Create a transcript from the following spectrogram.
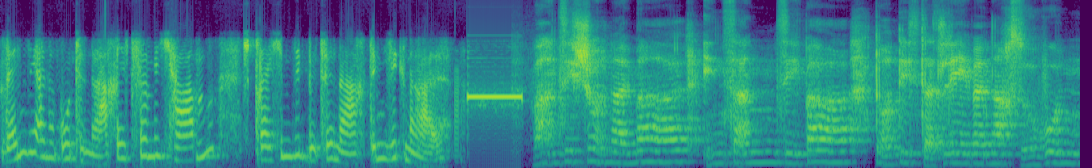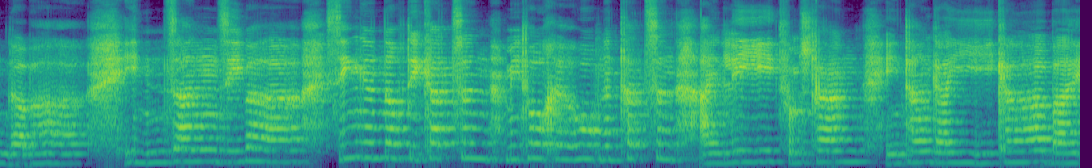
Wenn Sie eine gute Nachricht für mich haben, sprechen Sie bitte nach dem Signal. Waren Sie schon einmal in Sansibar? Dort ist das Leben ach so wunderbar. In Sansibar singen auch die Katzen mit hocherhobenen Tatzen ein Lied vom Strand in Tangaika bei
